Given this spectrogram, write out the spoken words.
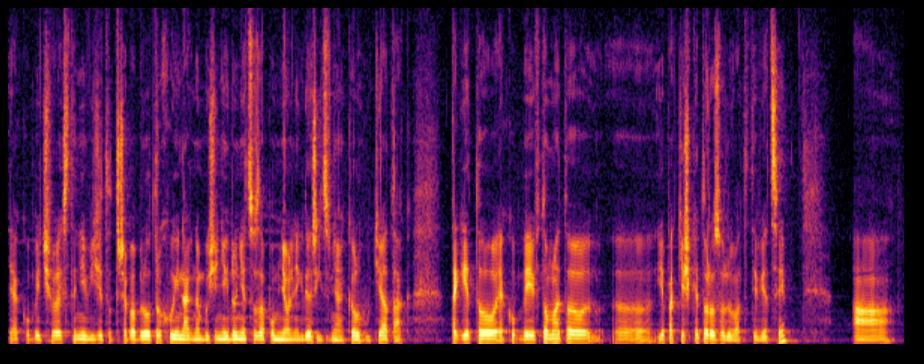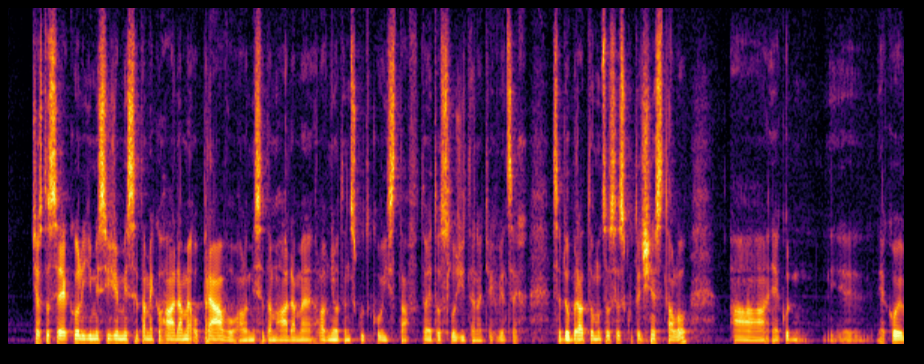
jakoby člověk stejně ví, že to třeba bylo trochu jinak, nebo že někdo něco zapomněl někde říct v nějaké lhůtě a tak, tak je to jakoby v tomhle eh, je pak těžké to rozhodovat, ty věci. A často se jako lidi myslí, že my se tam jako hádáme o právo, ale my se tam hádáme hlavně o ten skutkový stav. To je to složité na těch věcech. Se dobrat tomu, co se skutečně stalo a jako, jako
